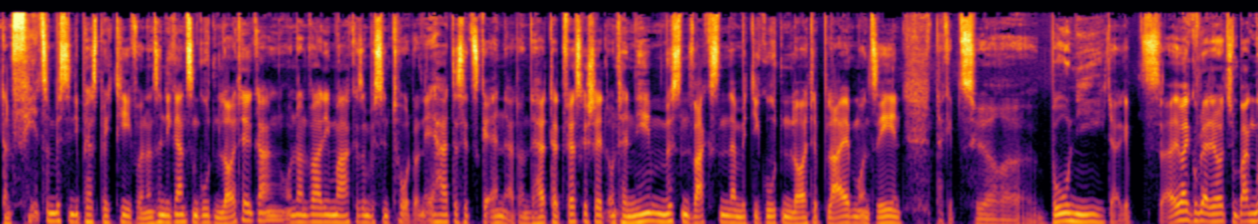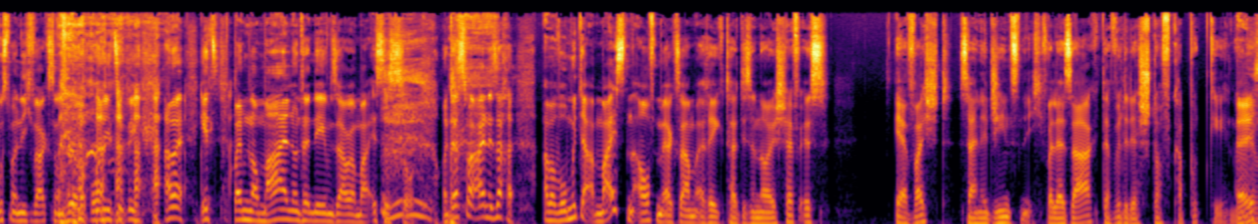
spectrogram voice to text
dann fehlt so ein bisschen die Perspektive. Und dann sind die ganzen guten Leute gegangen und dann war die Marke so ein bisschen tot. Und er hat das jetzt geändert. Und er hat halt festgestellt, Unternehmen müssen wachsen, damit die guten Leute bleiben und sehen, da gibt es höhere Boni, da gibt es, äh, gut, bei der Deutschen Bank muss man nicht wachsen, um höhere Boni zu kriegen. Aber jetzt beim normalen Unternehmen, sagen wir mal, ist es so. Und das war eine Sache. Aber womit er am meisten aufmerksam erregt hat, dieser neue Chef, ist, er wäscht seine Jeans nicht, weil er sagt, da würde der Stoff kaputt gehen. Er,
